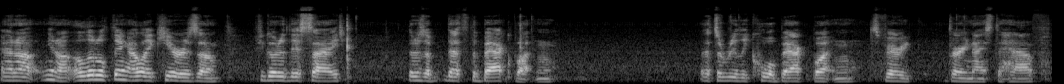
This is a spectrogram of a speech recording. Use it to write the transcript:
and uh, you know a little thing I like here is um, if you go to this side there's a that's the back button that's a really cool back button. It's very, very nice to have.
